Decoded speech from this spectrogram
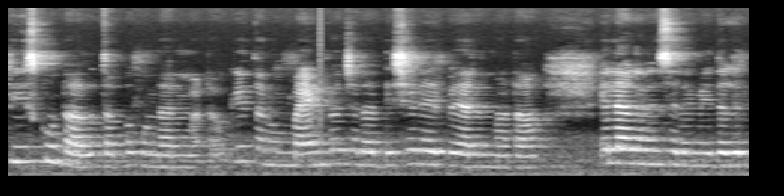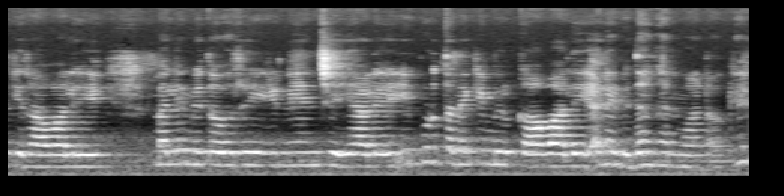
తీసుకుంటారు తప్పకుండా అనమాట ఓకే? తను మైండ్లో చాలా డిసైడ్ అయిపోయారనమాట ఎలాగైనా సరే మీ దగ్గరికి రావాలి. మళ్ళీ మీతో రీయూనియన్ చేయాలి. ఇప్పుడు తనకి మీరు కావాలి అనే విధంగా అనమాట ఓకే?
